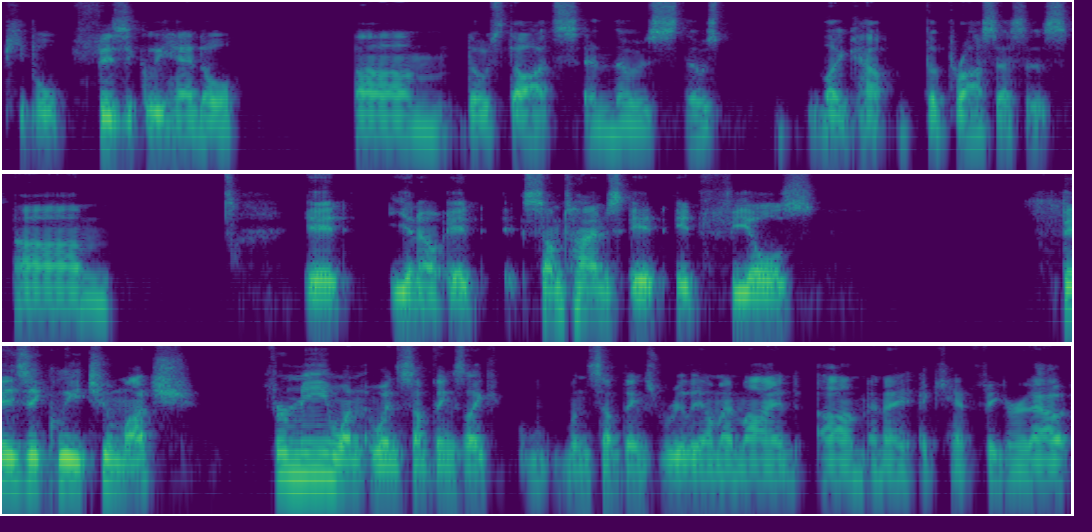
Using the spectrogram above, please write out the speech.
people physically handle um, those thoughts and those those like how the processes. Um, it you know it sometimes it it feels physically too much for me when when something's like when something's really on my mind um, and I, I can't figure it out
